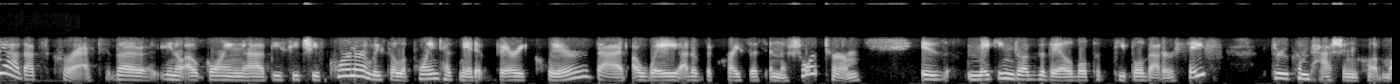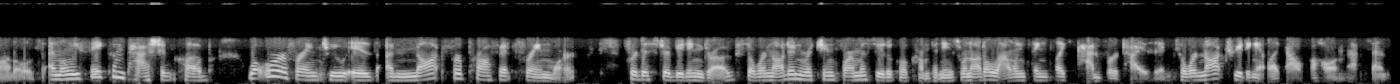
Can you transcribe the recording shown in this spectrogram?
Yeah, that's correct. The you know outgoing uh, BC Chief Coroner Lisa Lapointe has made it very clear that a way out of the crisis in the short term is making drugs available to people that are safe through compassion club models. And when we say compassion club, what we're referring to is a not-for-profit framework for distributing drugs. So we're not enriching pharmaceutical companies. We're not allowing things like advertising. So we're not treating it like alcohol in that sense.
